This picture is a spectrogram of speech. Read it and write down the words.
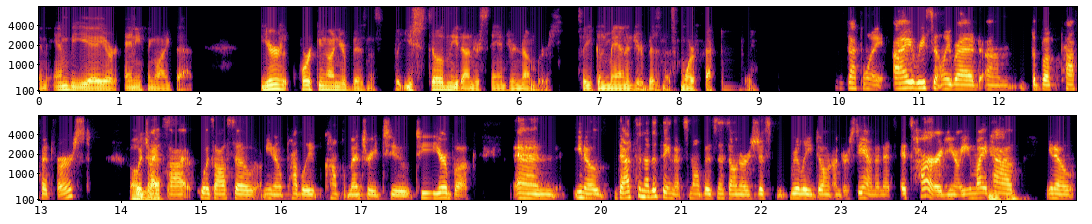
an MBA, or anything like that you're working on your business, but you still need to understand your numbers so you can manage your business more effectively. Definitely. I recently read um, the book Profit First, oh, which yes. I thought was also, you know, probably complementary to to your book. And you know, that's another thing that small business owners just really don't understand. And it's it's hard. You know, you might have, mm-hmm. you know,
